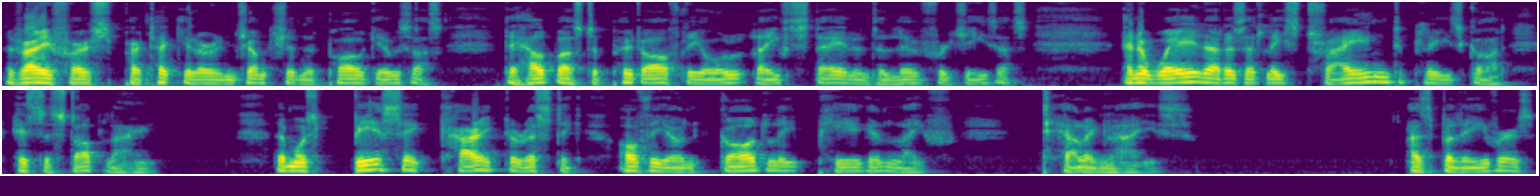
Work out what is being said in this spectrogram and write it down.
The very first particular injunction that Paul gives us to help us to put off the old lifestyle and to live for Jesus in a way that is at least trying to please God is to stop lying. The most basic characteristic of the ungodly pagan life, telling lies. As believers,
